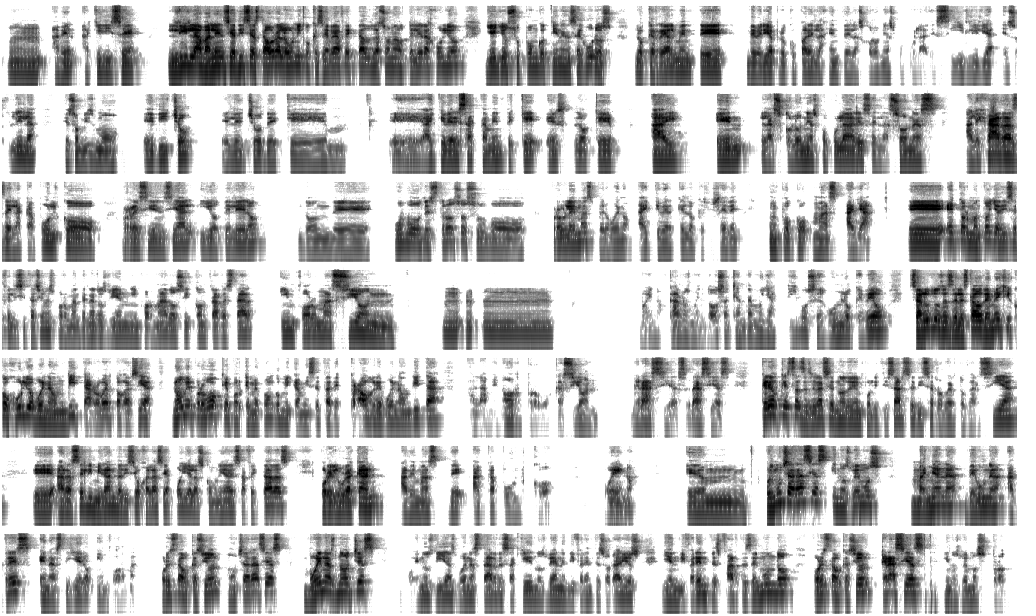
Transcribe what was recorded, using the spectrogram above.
mm, a ver, aquí dice Lila Valencia, dice hasta ahora lo único que se ve afectado es la zona hotelera, Julio, y ellos supongo tienen seguros, lo que realmente debería preocupar es la gente de las colonias populares. Sí, Lilia, eso, Lila, eso mismo he dicho, el hecho de que mm, eh, hay que ver exactamente qué es lo que hay en las colonias populares, en las zonas alejadas del Acapulco residencial y hotelero, donde hubo destrozos, hubo problemas, pero bueno, hay que ver qué es lo que sucede un poco más allá. Eh, Héctor Montoya dice felicitaciones por mantenernos bien informados y contrarrestar información. Mm, mm, mm. Bueno, Carlos Mendoza, que anda muy activo según lo que veo. Saludos desde el Estado de México, Julio Buena Ondita, Roberto García. No me provoque porque me pongo mi camiseta de progre Buena Ondita a la menor provocación. Gracias, gracias. Creo que estas desgracias no deben politizarse, dice Roberto García. Eh, Araceli Miranda dice, ojalá se apoye a las comunidades afectadas por el huracán, además de Acapulco. Bueno, em, pues muchas gracias y nos vemos mañana de una a tres en Astillero Informa. Por esta ocasión, muchas gracias, buenas noches, buenos días, buenas tardes a quienes nos vean en diferentes horarios y en diferentes partes del mundo. Por esta ocasión, gracias y nos vemos pronto.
